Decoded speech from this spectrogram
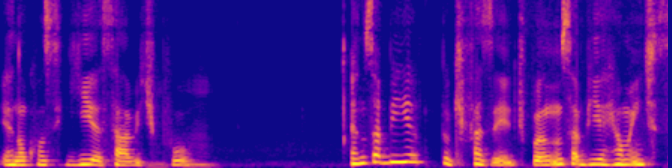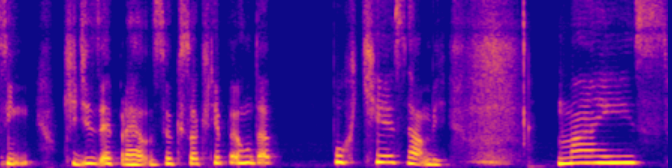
eu não conseguia, sabe? Tipo, uhum. Eu não sabia o que fazer. Tipo, eu não sabia realmente, assim, o que dizer para elas. Eu só queria perguntar por quê, sabe? Mas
